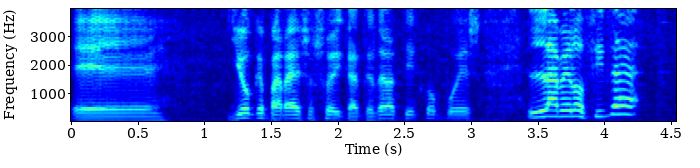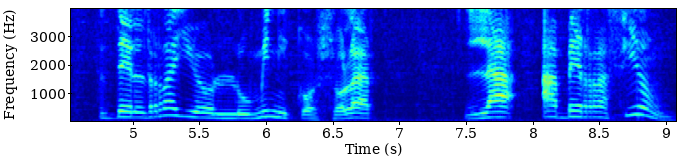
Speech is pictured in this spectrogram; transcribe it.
eh, yo que para eso soy catedrático, pues la velocidad del rayo lumínico solar, la aberración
